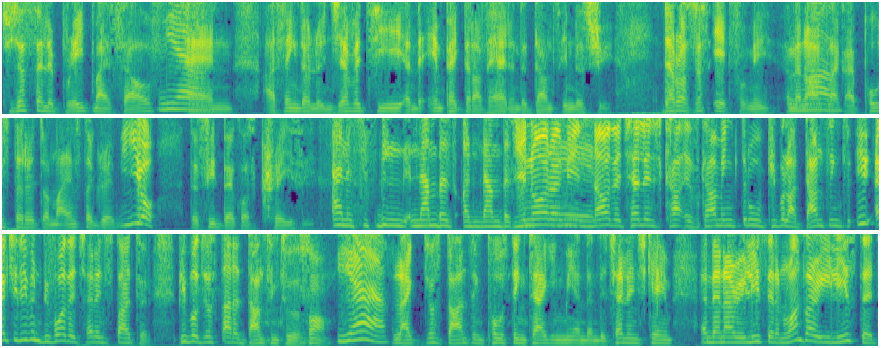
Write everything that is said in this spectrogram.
to just celebrate myself." Yeah. And I think the longevity and the impact that I've had in the dance industry. That was just it for me. And then I was like, I posted it on my Instagram. Yo, the feedback was crazy. And it's just being numbers on numbers. You know what I mean? Now the challenge is coming through. People are dancing to. Actually, even before the challenge started, people just started dancing to the song. Yeah. Like just dancing, posting, tagging me, and then the challenge came, and then I released it. And once I released it,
